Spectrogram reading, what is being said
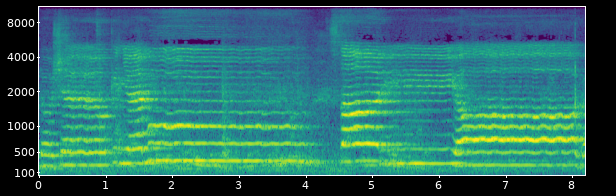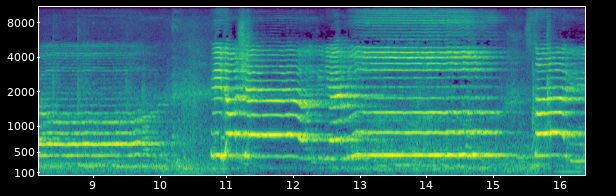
došel k němu starý k němu starý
